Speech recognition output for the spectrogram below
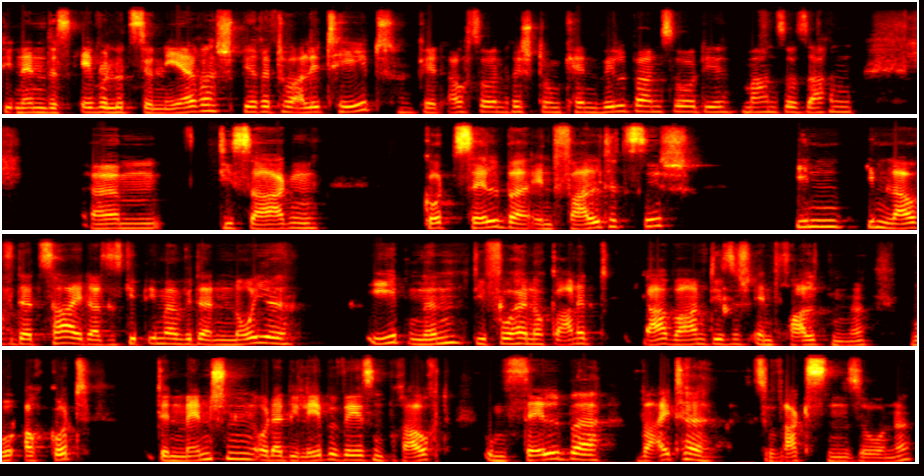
die nennen das evolutionäre Spiritualität, geht auch so in Richtung Ken Wilber so, die machen so Sachen, ähm, die sagen, Gott selber entfaltet sich in, im Laufe der Zeit. Also es gibt immer wieder neue Ebenen, die vorher noch gar nicht da waren, die sich entfalten. Ne? Wo auch Gott den Menschen oder die Lebewesen braucht, um selber weiter zu wachsen. So, ne?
